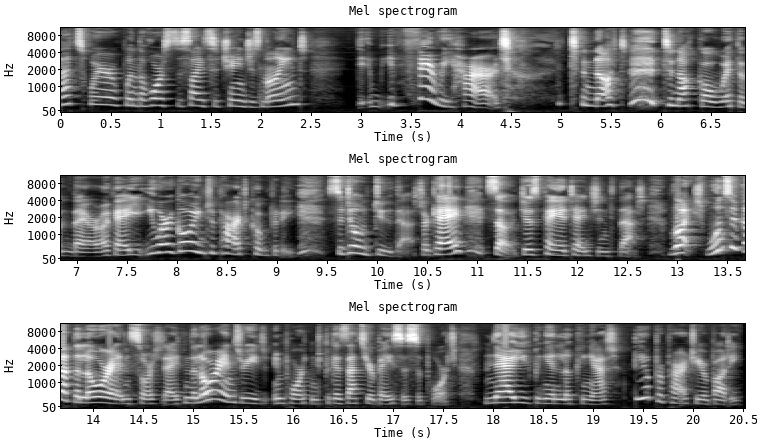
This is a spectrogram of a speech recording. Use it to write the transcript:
That's where when the horse decides to change his mind, it's very hard to not to not go with him there okay? You are going to part company so don't do that okay? So just pay attention to that. Right once we've got the lower end sorted out and the lower end's really important because that's your base of support now you begin looking at the upper part of your body.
